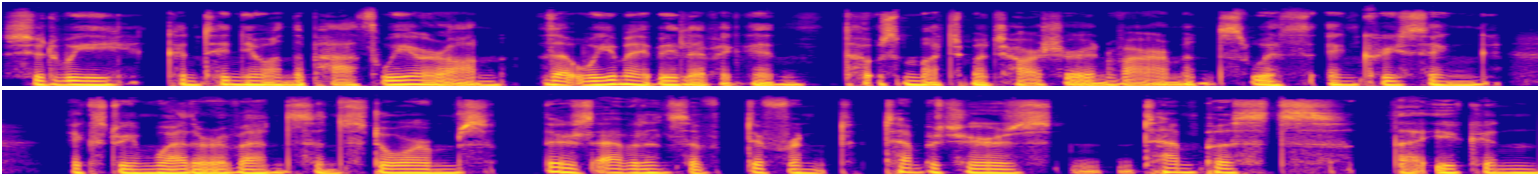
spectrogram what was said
should we continue on the path we are on, that we may be living in those much, much harsher environments with increasing extreme weather events and storms. There's evidence of different temperatures, tempests that you can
